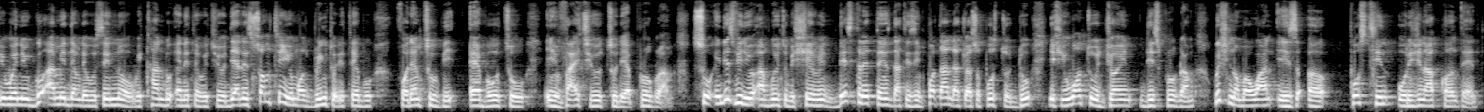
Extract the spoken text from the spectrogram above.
when you go and meet them they will say no we can't do anything with you. There is something you must bring to the table for them to be able to invite you to their program. So in this video i'm going to be sharing these three things that is important that you are supposed to do if you want to join this program which number one is uh, posting original content.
